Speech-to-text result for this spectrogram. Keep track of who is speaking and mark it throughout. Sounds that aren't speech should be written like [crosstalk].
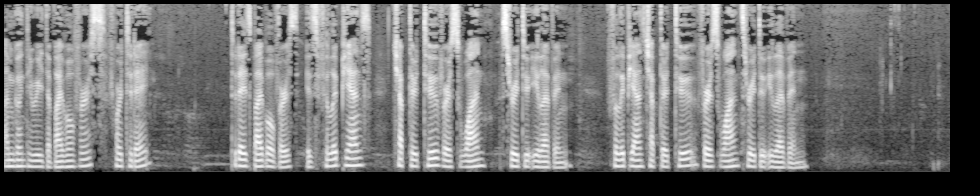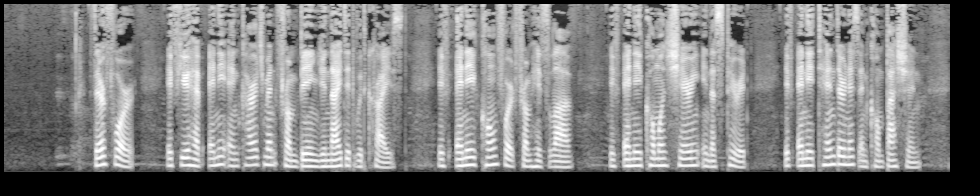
Speaker 1: I'm going to read the Bible verse for today. Today's Bible verse is Philippians chapter 2 verse 1 through to 11. Philippians chapter 2 verse 1 through to 11. Therefore, if you have any encouragement from being united with Christ, if any comfort from his love, if any common sharing in the Spirit, if any tenderness and compassion,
